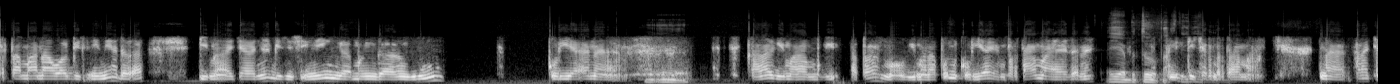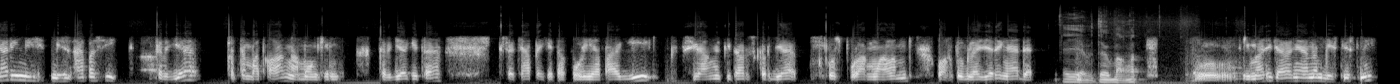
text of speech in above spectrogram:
pertama awal bisnis ini adalah gimana caranya bisnis ini nggak mengganggu kuliah. Ana. Mm-mm. Karena gimana gi- apa mau gimana pun kuliah yang pertama ya karena iya betul pasti. teacher pertama. Nah, Ana cari nih bisnis apa sih? Kerja ke tempat orang nggak mungkin. Kerja kita bisa capek kita kuliah pagi siangnya kita harus kerja terus pulang malam waktu belajarnya nggak ada. Iya betul banget. Hmm, gimana sih caranya anak bisnis nih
